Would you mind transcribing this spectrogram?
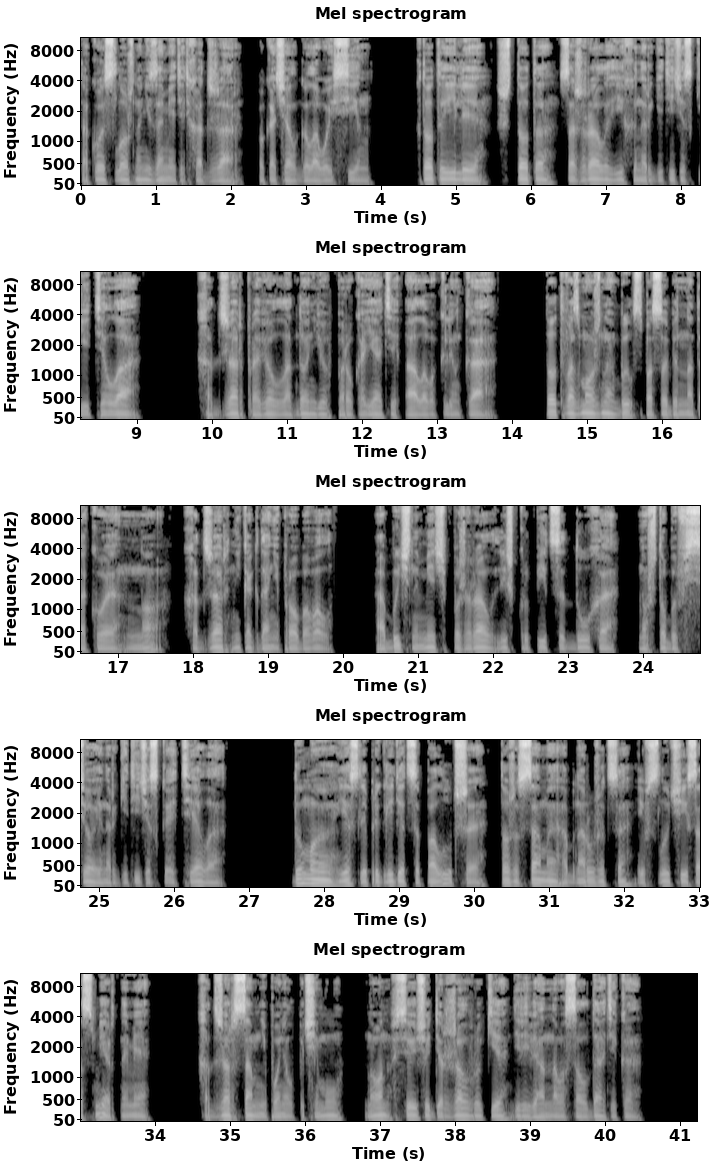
«Такое сложно не заметить, Хаджар», — покачал головой Син. Кто-то или что-то сожрало их энергетические тела. Хаджар провел ладонью по рукояти алого клинка. Тот, возможно, был способен на такое, но Хаджар никогда не пробовал. Обычно меч пожирал лишь крупицы духа, но чтобы все энергетическое тело... Думаю, если приглядеться получше, то же самое обнаружится и в случае со смертными. Хаджар сам не понял, почему, но он все еще держал в руке деревянного солдатика.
